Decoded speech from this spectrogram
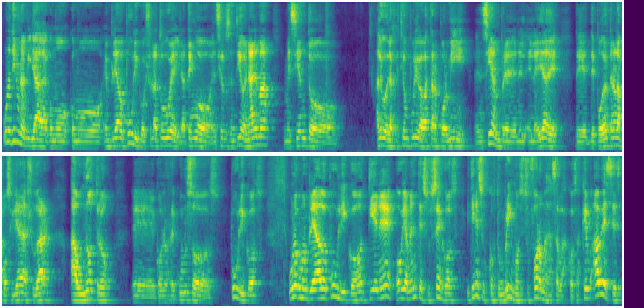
uno tiene una mirada como, como empleado público, yo la tuve y la tengo en cierto sentido en alma, me siento algo de la gestión pública va a estar por mí en siempre, en, la idea de, de poder tener la posibilidad de ayudar a un otro eh, con los recursos públicos. Uno como empleado público tiene obviamente sus sesgos y tiene sus costumbrismos y sus formas de hacer las cosas, que a veces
